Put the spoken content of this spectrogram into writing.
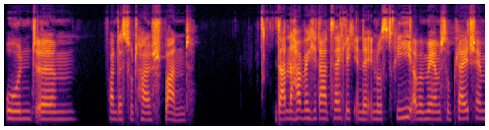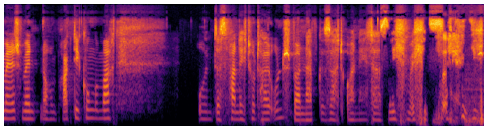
und ähm, fand das total spannend. Dann habe ich tatsächlich in der Industrie, aber mehr im Supply Chain Management noch ein Praktikum gemacht und das fand ich total unspannend. Habe gesagt, oh nee, das sehe ich mich jetzt irgendwie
